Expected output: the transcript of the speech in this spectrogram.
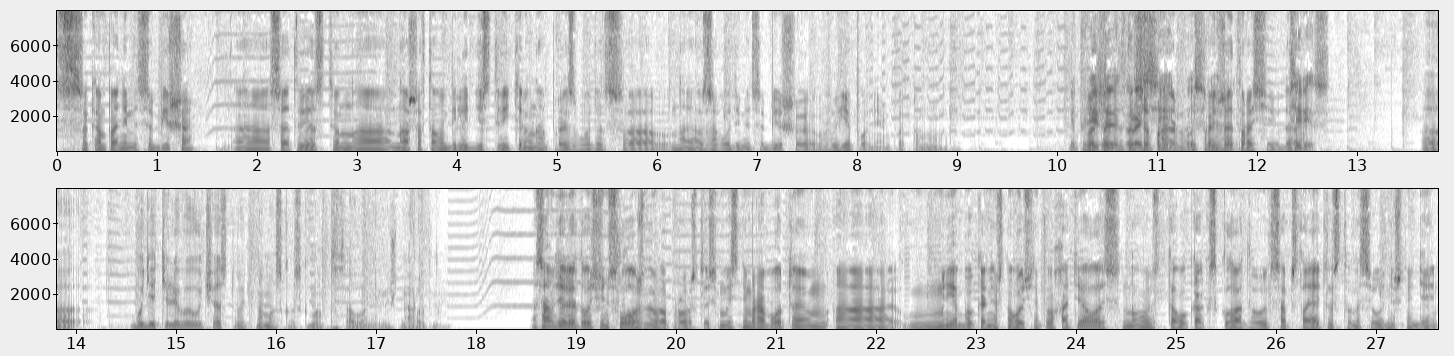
с компанией Mitsubishi. Э, Соответственно, наши автомобили действительно производятся на заводе Mitsubishi в Японии. Поэтому И это- приезжают это в всё Россию. правильно. И после проезжают в. Россию, да. Интересно. Э, Будете ли вы участвовать на московском автосалоне международном? На самом деле это очень сложный вопрос. То есть мы с ним работаем. А, Мне бы, конечно, очень этого хотелось, но из того, как складываются обстоятельства на сегодняшний день,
